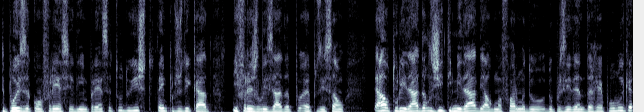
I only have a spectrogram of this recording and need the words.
depois a conferência de imprensa, tudo isto tem prejudicado e fragilizado a, a posição a autoridade, a legitimidade, de alguma forma, do, do Presidente da República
